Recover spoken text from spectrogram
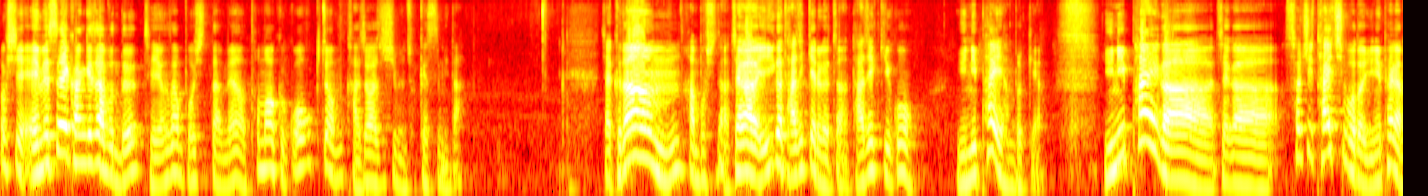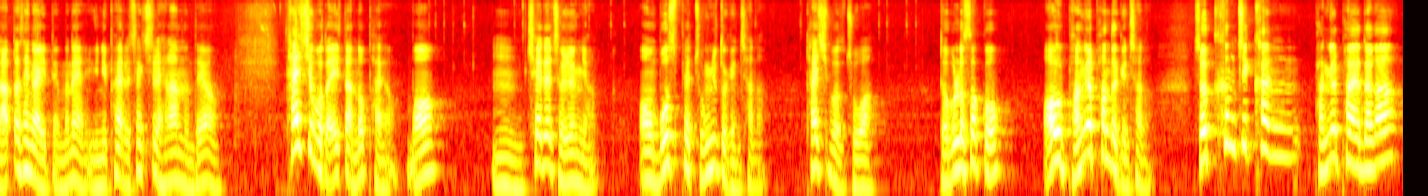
혹시 MSI 관계자분들 제 영상 보신다면 토마호크 꼭 좀 가져와 주시면 좋겠습니다. 자 그 다음 한번 봅시다. 제가 이거 다 제끼라고 했잖아. 다 제끼고 Unify 한번 볼게요. Unify가 제가 솔직히 Taichi보다 Unify가 낫다 생각하기 때문에 Unify를 색칠을 해놨는데요. Taichi보다 일단 높아요. 뭐? 음 최대 전력량. 어 MOSFET 종류도 괜찮아. Taichi보다 좋아. doubler 썼고. 어우 방열판도 괜찮아 저 큼직한 방열판에다가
